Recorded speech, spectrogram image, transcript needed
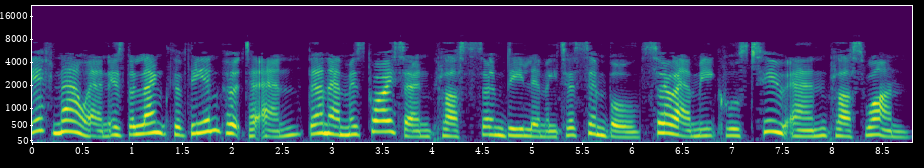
If now n is the length of the input to n, then m is twice n plus some delimiter symbol, so m equals 2n plus 1.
